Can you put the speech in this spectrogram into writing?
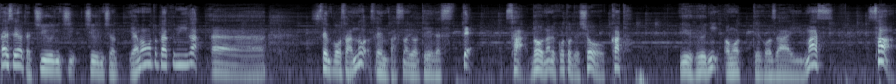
対戦予定は中日。中日の山本匠が、先方さんの先発の予定ですって。さあ、どうなることでしょうか？というふうに思ってございます。さ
